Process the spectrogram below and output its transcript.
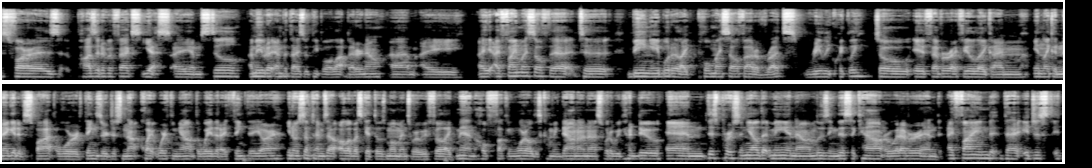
As far as positive effects, yes, I am still, I'm able to empathize with people a lot better now. Um, I I, I find myself that to being able to like pull myself out of ruts really quickly. So if ever I feel like I'm in like a negative spot or things are just not quite working out the way that I think they are, you know, sometimes all of us get those moments where we feel like, man, the whole fucking world is coming down on us. What are we going to do? And this person yelled at me and now I'm losing this account or whatever. And I find that it just, it,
